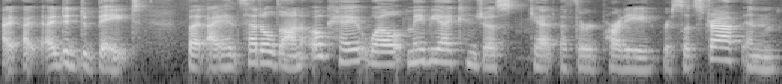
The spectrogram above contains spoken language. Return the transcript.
I, I did debate, but I had settled on, okay, well, maybe I can just get a third-party wristlet strap and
